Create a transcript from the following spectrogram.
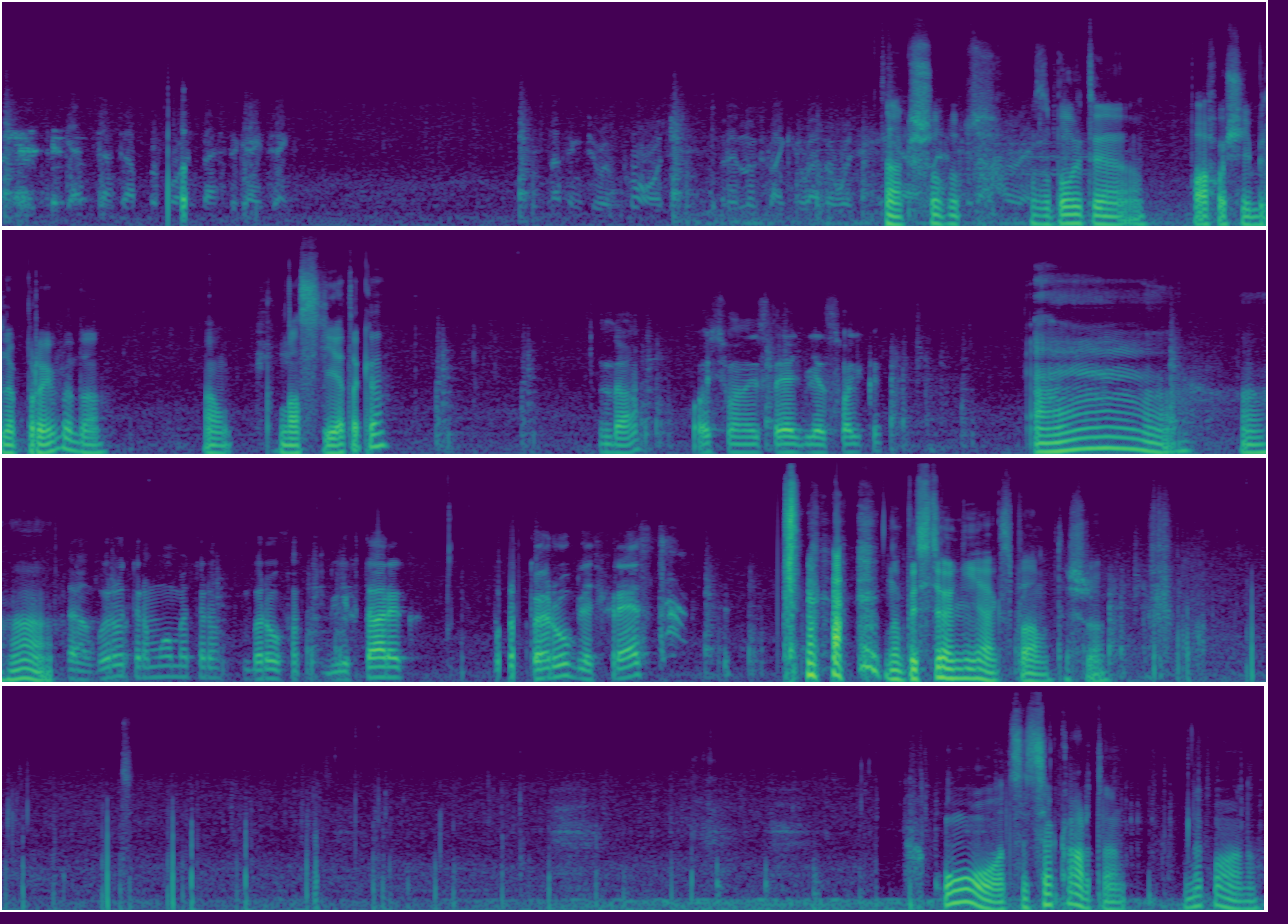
Так, що тут? Запалити пахощі біля привида. А, у нас є таке? Да. Ось вони стоять біля сольки. А, ага. Так, беру термометр, беру ліхтарик, беру, блядь, хрест. Ну без цього ніяк спам, ти що? О, це ця карта. Непогано.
